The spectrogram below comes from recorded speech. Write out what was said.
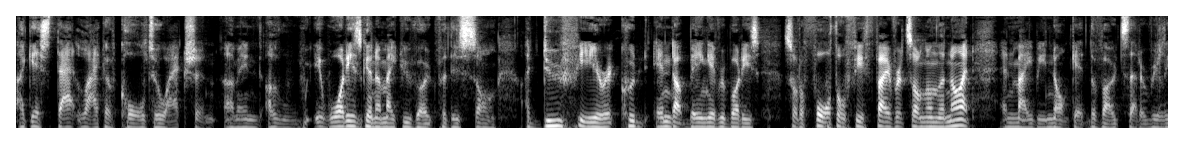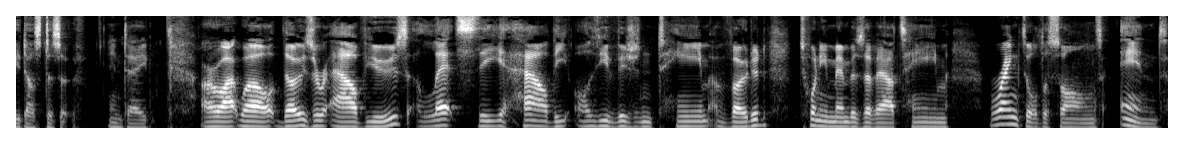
I guess, that lack of call to action. I mean, uh, what is going to make you vote for this song? I do fear it could end up being everybody's sort of fourth or fifth favourite song on the night and maybe not get the votes that it really does deserve. Indeed. All right, well, those are our views. Let's see how the Aussie Vision team voted. 20 members of our team ranked all the songs, and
